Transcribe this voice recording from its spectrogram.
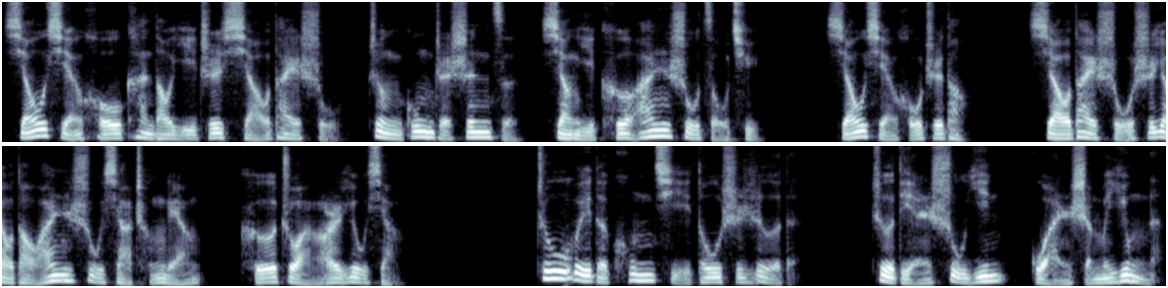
小显猴看到一只小袋鼠正弓着身子向一棵桉树走去。小显猴知道，小袋鼠是要到桉树下乘凉。可转而又想，周围的空气都是热的，这点树荫管什么用呢？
